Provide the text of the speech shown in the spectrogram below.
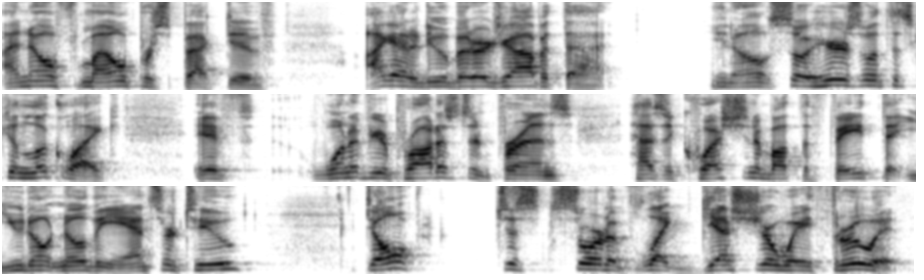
I know from my own perspective, I got to do a better job at that. You know, so here's what this can look like. If one of your Protestant friends has a question about the faith that you don't know the answer to, don't just sort of like guess your way through it.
